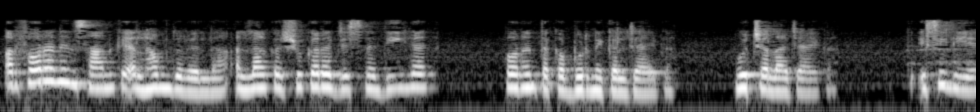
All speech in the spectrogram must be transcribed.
اور فوراً انسان کے الحمد للہ اللہ کا شکر ہے جس نے دی ہے فوراً تکبر نکل جائے گا، وہ چلا جائے گا۔ تو اسی لیے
